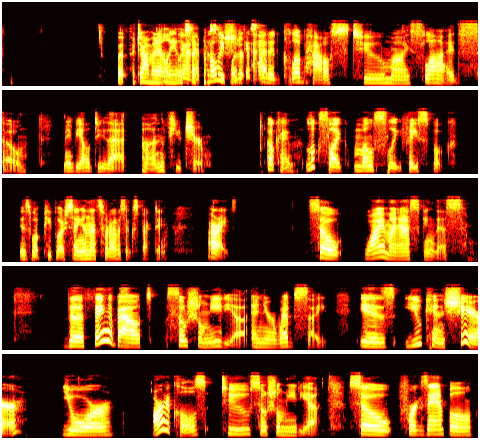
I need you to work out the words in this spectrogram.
but predominantly it looks yeah, like I most probably people should have Facebook. added Clubhouse to my slides, so maybe I'll do that uh, in the future. Okay, looks like mostly Facebook is what people are saying, and that's what I was expecting. All right, so why am I asking this? The thing about social media and your website is you can share your articles to social media. So, for example,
